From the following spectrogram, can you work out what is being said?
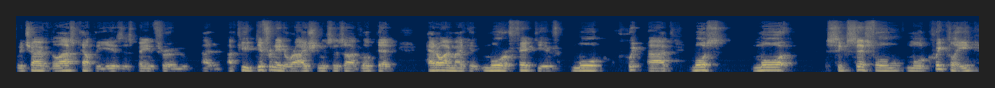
which over the last couple of years has been through a, a few different iterations as I've looked at how do I make it more effective, more quick, uh, more more successful, more quickly,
